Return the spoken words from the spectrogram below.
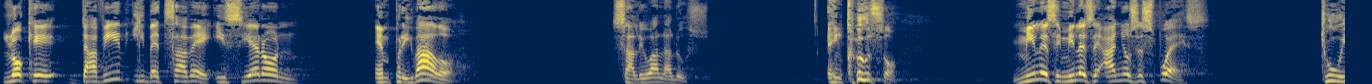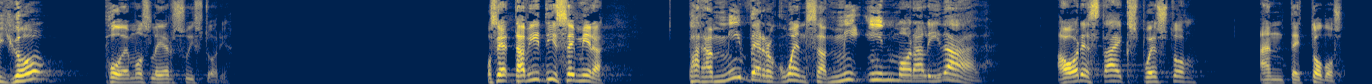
lo que David y Betsabé hicieron en privado salió a la luz. E incluso miles y miles de años después, tú y yo podemos leer su historia. O sea, David dice, mira, para mi vergüenza, mi inmoralidad, ahora está expuesto ante todos.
